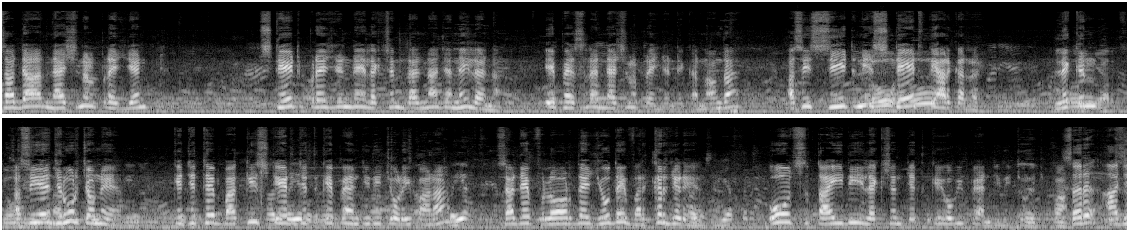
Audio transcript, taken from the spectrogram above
ਸਾਡਾ ਨੈਸ਼ਨਲ ਪ੍ਰੈਜ਼ੀਡੈਂਟ ਸਟੇਟ ਪ੍ਰੈਜ਼ੀਡੈਂਟ ਨੇ ਇਲੈਕਸ਼ਨ ਲੜਨਾ ਜਾਂ ਨਹੀਂ ਲੜਨਾ ਇਹ ਫੈਸਲਾ ਨੈਸ਼ਨਲ ਪ੍ਰੈਜ਼ੀਡੈਂਟ ਨੇ ਕਰਨਾ ਹੁੰਦਾ। ਅਸੀਂ ਸੀਟ ਨਹੀਂ ਸਟੇਟ ਤਿਆਰ ਕਰ ਰਹੇ। ਲੇਕਿਨ ਅਸੀਂ ਇਹ ਜ਼ਰੂਰ ਚਾਹੁੰਦੇ ਹਾਂ ਕਿ ਜਿੱਥੇ ਬਾਕੀ ਸਟੇਟ ਜਿੱਤ ਕੇ ਭੈਣ ਜੀ ਦੀ ਝੋਲੀ ਪਾਣਾ ਸਾਡੇ ਫਲੋਰ ਦੇ ਯੋਧੇ ਵਰਕਰ ਜਿਹੜੇ ਆ ਉਹ 27 ਦੀ ਇਲੈਕਸ਼ਨ ਜਿੱਤ ਕੇ ਉਹ ਵੀ ਭੈਣ ਜੀ ਦੀ ਝੋਲੀ ਚ ਪਾਣ ਸਰ ਅੱਜ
